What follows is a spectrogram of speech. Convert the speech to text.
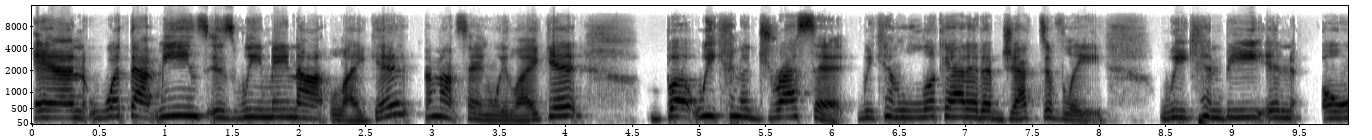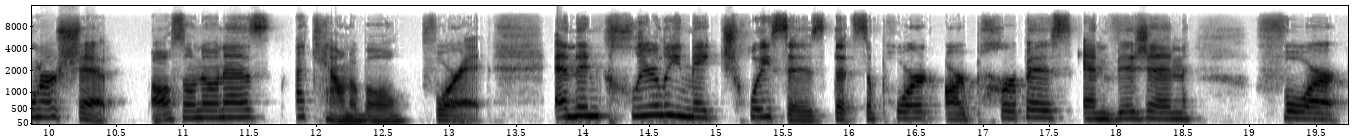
and what that means is we may not like it i'm not saying we like it but we can address it. We can look at it objectively. We can be in ownership, also known as accountable for it. And then clearly make choices that support our purpose and vision for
